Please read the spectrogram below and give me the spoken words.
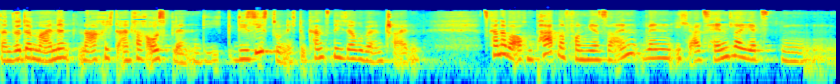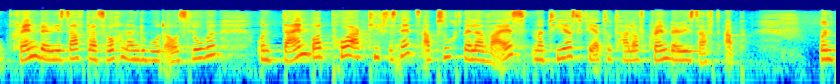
dann wird er meine Nachricht einfach ausblenden. Die, die siehst du nicht. Du kannst nicht darüber entscheiden. Es kann aber auch ein Partner von mir sein, wenn ich als Händler jetzt einen Cranberry-Saft als Wochenangebot auslobe und dein Bot proaktiv das Netz absucht, weil er weiß, Matthias fährt total auf Cranberry-Saft ab. Und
